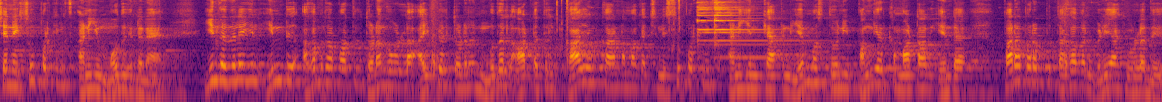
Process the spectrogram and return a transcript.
சென்னை சூப்பர் கிங்ஸ் அணியும் மோதுகின்றன. இந்த நிலையில் இன்று அகமதாபாத்தில் தொடங்கவுள்ள ஐபிஎல் தொடரின் முதல் ஆட்டத்தில் காயம் காரணமாக சென்னை சூப்பர் கிங்ஸ் அணியின் கேப்டன் எம் எஸ் தோனி பங்கேற்க மாட்டார் என்ற பரபரப்பு தகவல் வெளியாகியுள்ளது.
